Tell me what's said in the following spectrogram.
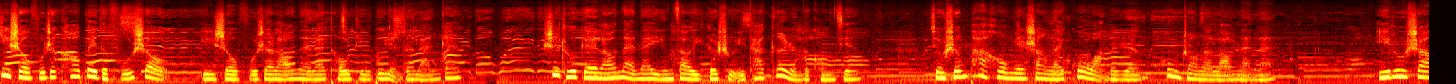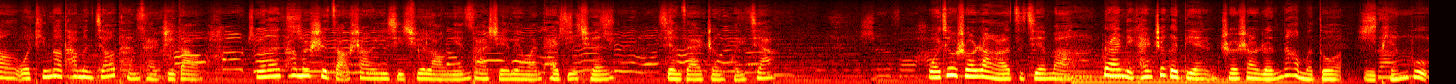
一手扶着靠背的扶手，一手扶着老奶奶头顶不远的栏杆，试图给老奶奶营造一个属于他个人的空间，就生怕后面上来过往的人碰撞了老奶奶。一路上，我听到他们交谈，才知道，原来他们是早上一起去老年大学练完太极拳。现在正回家，我就说让儿子接嘛，不然你看这个点车上人那么多，你偏不。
